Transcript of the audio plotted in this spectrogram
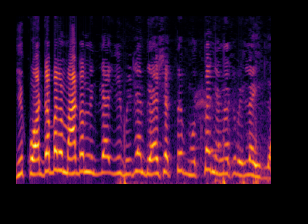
ഈ കോട്ടപ്പുറം മാട്ടുന്നില്ല ഈ വിഴം ദേശത്ത് മൊത്തം ഞങ്ങൾക്ക് വെള്ളമില്ല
